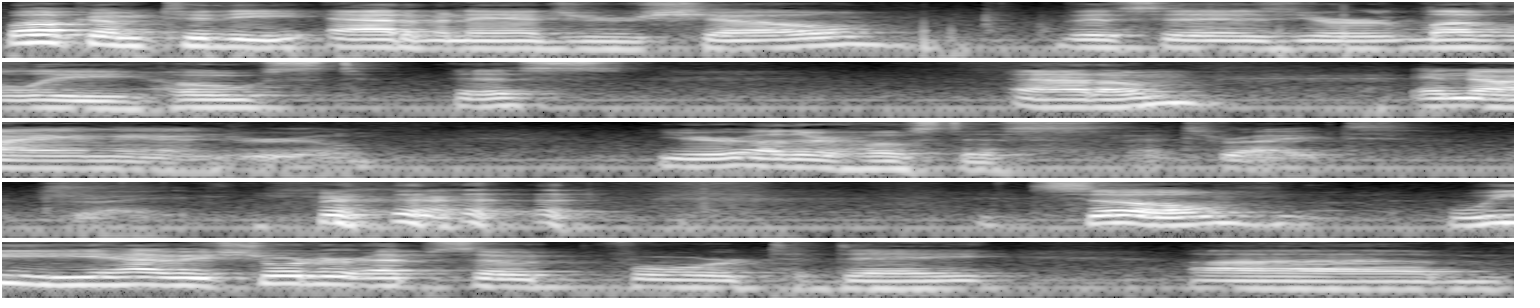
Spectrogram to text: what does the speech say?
Welcome to the Adam and Andrew Show. This is your lovely hostess, Adam, And I am Andrew. your other hostess. That's right. That's right. So, we have a shorter episode for today. Um,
